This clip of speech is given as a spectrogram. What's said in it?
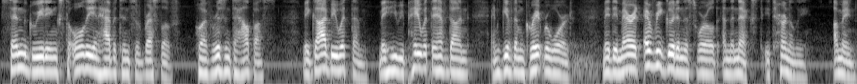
Send greetings to all the inhabitants of Breslov, who have risen to help us. May God be with them. May He repay what they have done, and give them great reward. May they merit every good in this world and the next, eternally. Amen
